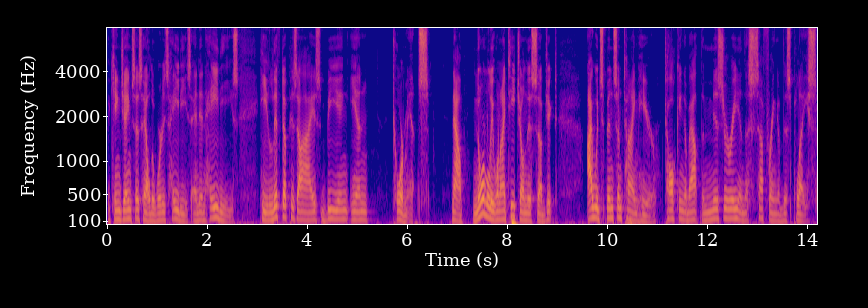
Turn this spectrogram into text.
the King James says hell, the word is Hades, and in Hades he lift up his eyes being in torments. Now, normally when I teach on this subject, I would spend some time here talking about the misery and the suffering of this place.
